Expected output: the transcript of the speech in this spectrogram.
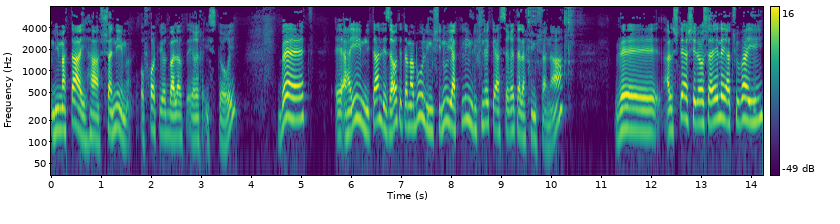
ממתי השנים הופכות להיות בעלות ערך היסטורי? ב', האם ניתן לזהות את המבול עם שינוי אקלים לפני כעשרת אלפים שנה? ועל שתי השאלות האלה התשובה היא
